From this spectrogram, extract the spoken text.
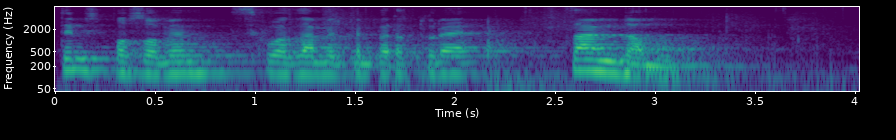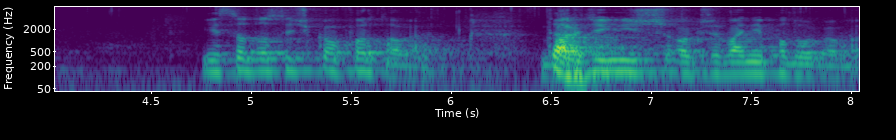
Tym sposobem schładzamy temperaturę w całym domu. Jest to dosyć komfortowe. Bardziej niż ogrzewanie podłogowe.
